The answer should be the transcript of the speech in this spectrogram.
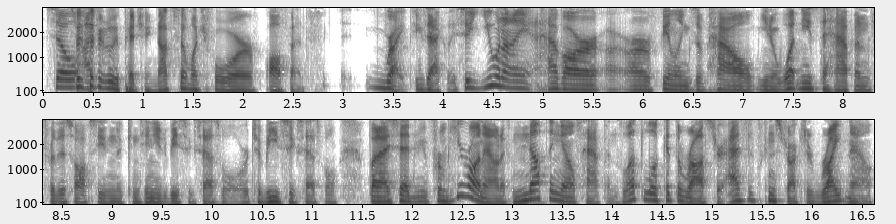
So I- Specifically pitching, not so much for offense. Right, exactly. So you and I have our our feelings of how you know what needs to happen for this offseason to continue to be successful or to be successful. But I said from here on out, if nothing else happens, let's look at the roster as it's constructed right now.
